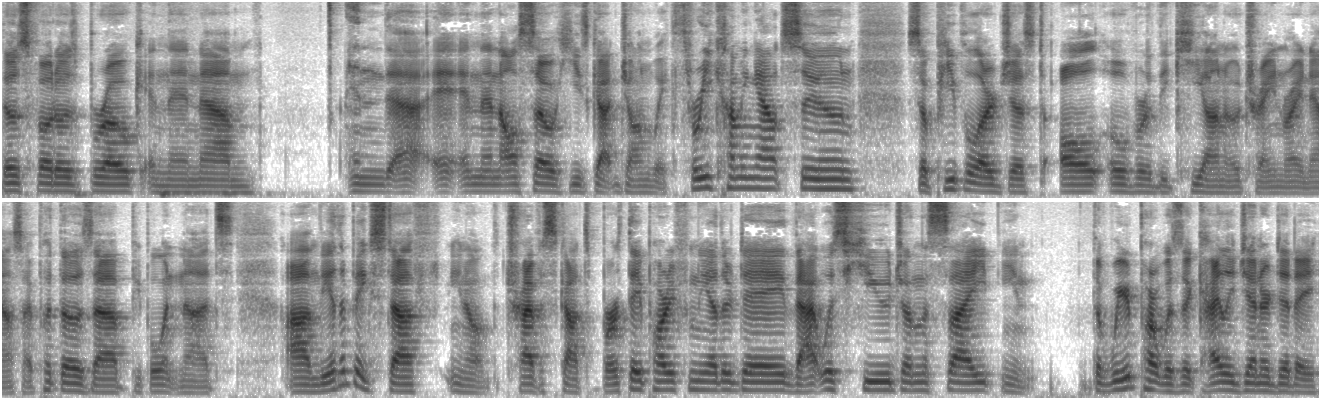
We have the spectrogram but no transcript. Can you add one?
those photos broke, and then um, and uh, and then also he's got John Wick three coming out soon. So people are just all over the Keanu train right now. So I put those up. People went nuts. Um, the other big stuff, you know, Travis Scott's birthday party from the other day that was huge on the site. You know, the weird part was that Kylie Jenner did a,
